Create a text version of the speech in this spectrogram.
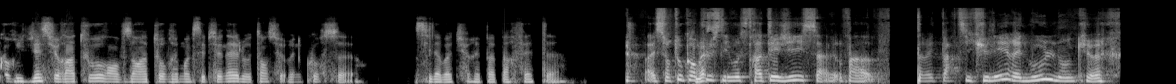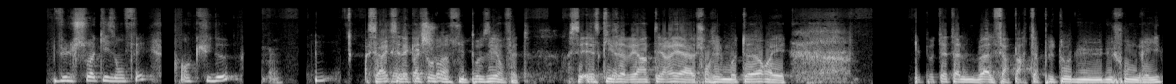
corriger sur un tour en faisant un tour vraiment exceptionnel, autant sur une course, euh, si la voiture est pas parfaite. euh, Ouais, surtout qu'en Ouais. plus, niveau stratégie, ça, enfin, ça va être particulier, Red Bull, donc, euh, vu le choix qu'ils ont fait en Q2. C'est vrai que c'est la question que je me suis posée en fait. C'est est-ce qu'ils avaient intérêt à changer le moteur et, et peut-être à, le à le faire partir plutôt du, du fond de grille,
